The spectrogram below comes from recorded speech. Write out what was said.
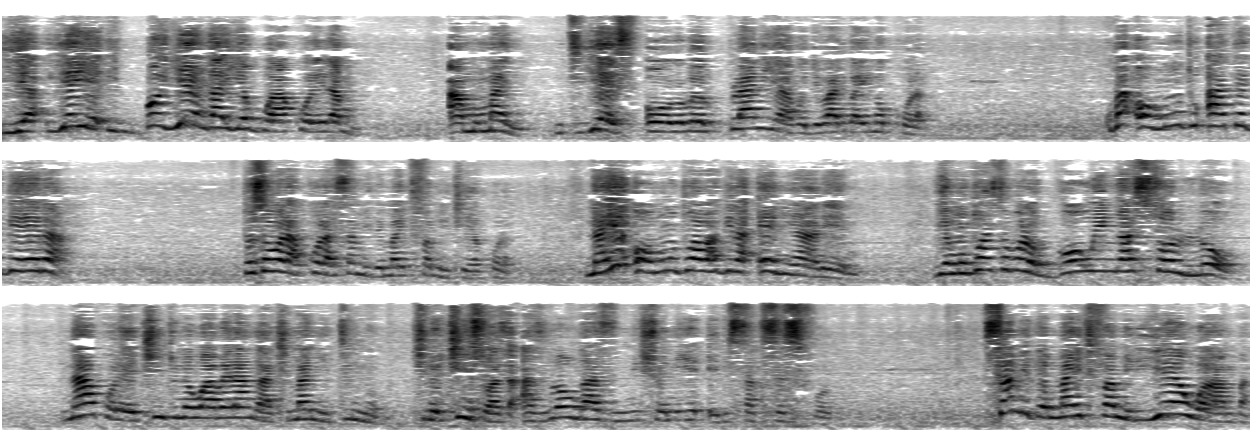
Ye nga ye gwakoleramu amumanyi nti yes olwo lwe pulaani yaabwe gye baali balina okukola. Kuba omuntu ategeera tosobola kukola sami the might family kyeyakola naye omuntu awagira nrm ye muntu asobola ogowinga so low nakola ekintu newabeera nga akimanyi nti nno kino kinswaza as long as mission ye eri successful. Sami the might family yewamba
